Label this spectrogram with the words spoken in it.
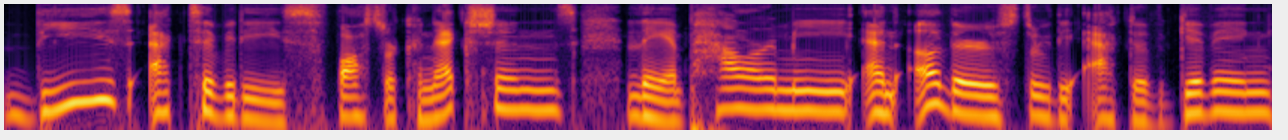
These activities foster connections, they empower me and others through the act of giving,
